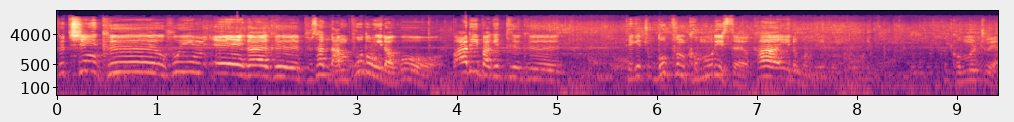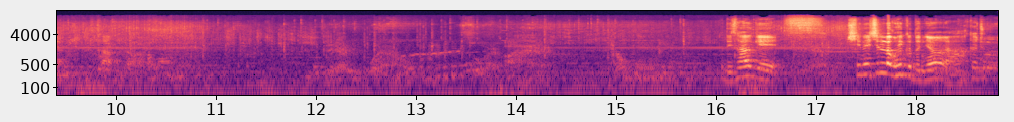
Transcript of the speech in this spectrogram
그 후임 애가 그 부산 남포동이라고 파리바게트 그 되게 좀 높은 건물이 있어요. 가 이름으로 돼 있는 건물입니다. 그 건물주야. 가. 근데 이상하게 친해지려고 했거든요. 아, 아까 좀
